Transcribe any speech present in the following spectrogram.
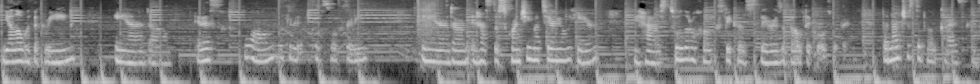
yellow with a green and um, it is long. Look at it. It's so pretty. And um, it has the scrunchy material here. It has two little hooks because there is a belt that goes with it. But not just a belt, guys, because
